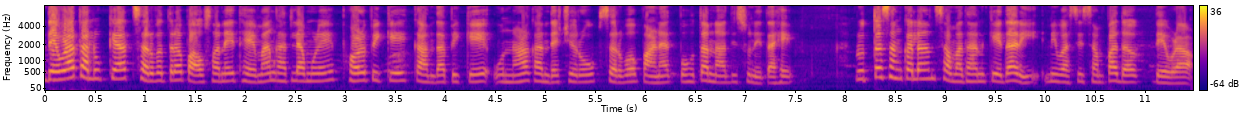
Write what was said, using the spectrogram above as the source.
देवळा तालुक्यात सर्वत्र पावसाने थैमान घातल्यामुळे फळ पिके कांदा पिके उन्हाळ कांद्याचे रोप सर्व पाण्यात पोहताना दिसून येत आहे. वृत्तसंकलन समाधान केदारी निवासी संपादक देवळा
